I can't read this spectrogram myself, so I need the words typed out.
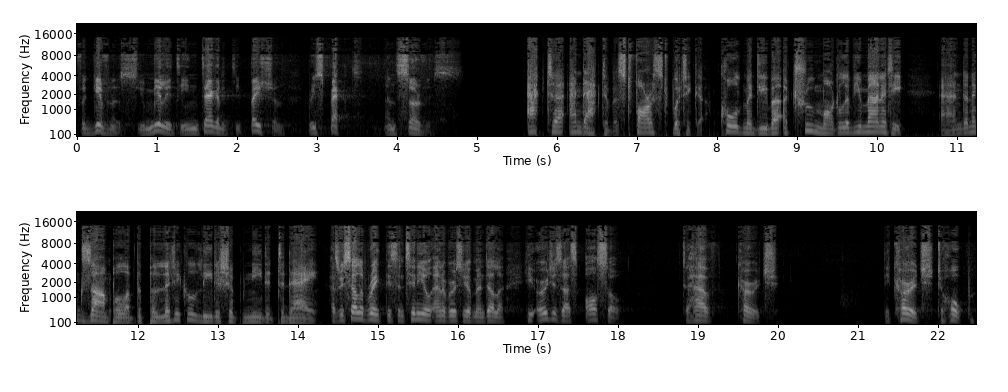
forgiveness, humility, integrity, patience, respect, and service. Actor and activist Forest Whitaker called Madiba a true model of humanity and an example of the political leadership needed today. As we celebrate the centennial anniversary of Mandela, he urges us also to have courage. The courage to hope,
